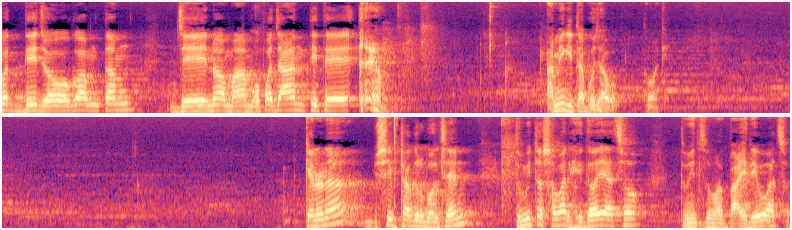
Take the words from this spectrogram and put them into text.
বুদ্ধি যোগম তম যেন মাম উপজান্তিতে আমি গীতা বোঝাবো তোমাকে। কেননা শিব ঠাকুর বলছেন, তুমি তো সবার হৃদয়ে আছো, তুমি তোমার বাইরেও আছো।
